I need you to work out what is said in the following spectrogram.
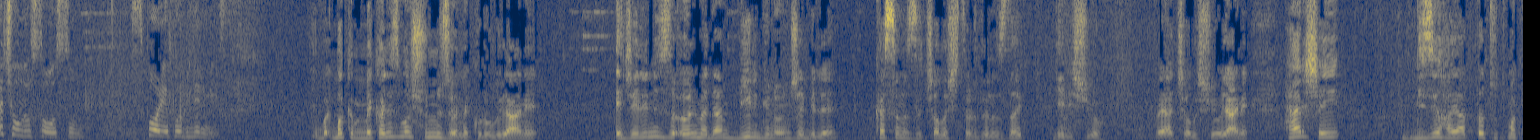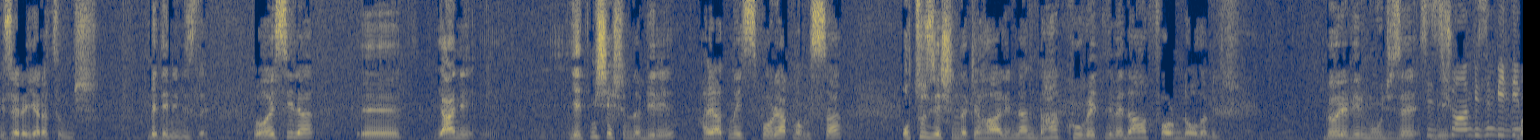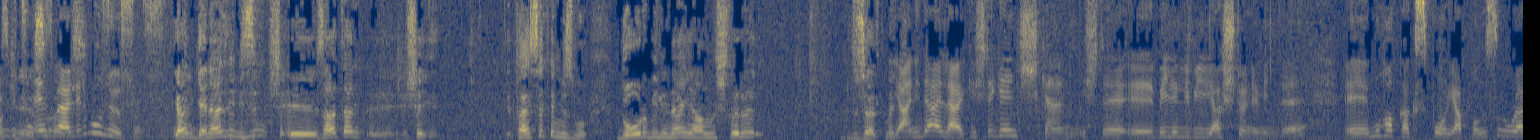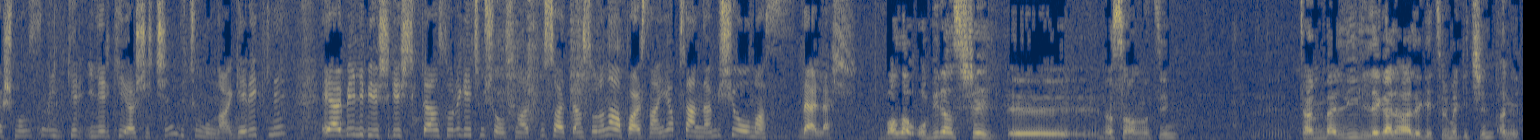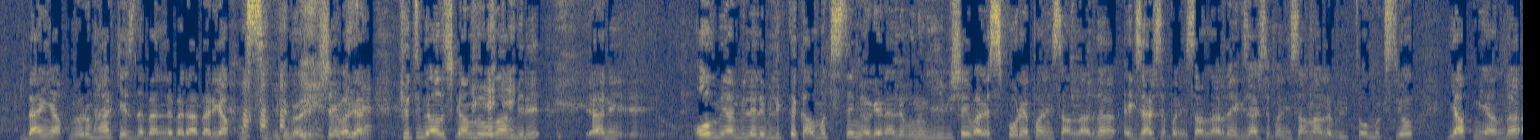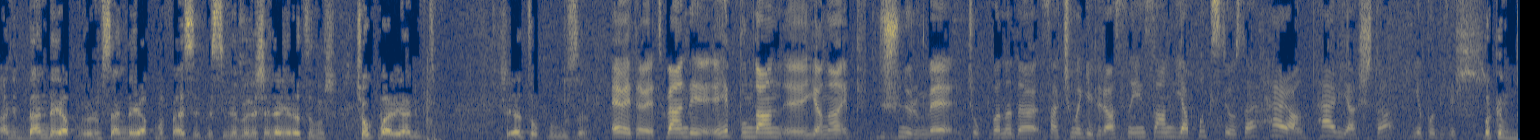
kaç olursa olsun spor yapabilir miyiz? Ba- Bakın mekanizma şunun üzerine kurulu. Yani ecelinizle ölmeden bir gün önce bile kasınızı çalıştırdığınızda gelişiyor veya çalışıyor. Yani her şey bizi hayatta tutmak üzere yaratılmış bedenimizde. Dolayısıyla e, yani 70 yaşında biri hayatında hiç spor yapmamışsa 30 yaşındaki halinden daha kuvvetli ve daha formda olabilir. Böyle bir mucize Siz bir- şu an bizim bildiğimiz bütün sahibiz. ezberleri bozuyorsunuz. yani genelde bizim şey- e, zaten e, şey felsefemiz bu. Doğru bilinen yanlışları düzeltmek. Yani derler ki işte gençken işte e, belirli bir yaş döneminde e, muhakkak spor yapmalısın, uğraşmalısın. İlk, ileriki yaş için bütün bunlar gerekli. Eğer belli bir yaşı geçtikten sonra geçmiş olsun artık bu saatten sonra ne yaparsan yap senden bir şey olmaz derler. Valla o biraz şey e, nasıl anlatayım tembelliği legal hale getirmek için hani ben yapmıyorum herkes de benle beraber yapmasın gibi böyle bir şey var. Yani kötü bir alışkanlığı olan biri yani e, olmayan birileriyle birlikte kalmak istemiyor. Genelde bunun gibi bir şey var. Ya, spor yapan insanlar da, egzersiz yapan insanlar da egzersiz yapan insanlarla birlikte olmak istiyor. Yapmayan da hani ben de yapmıyorum sen de yapma felsefesiyle böyle şeyler yaratılmış. Çok var yani şeyler toplumumuzda. Evet evet ben de hep bundan e, yana hep düşünürüm ve çok bana da saçma gelir. Aslında insan yapmak istiyorsa her an her yaşta yapabilir. Bakın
